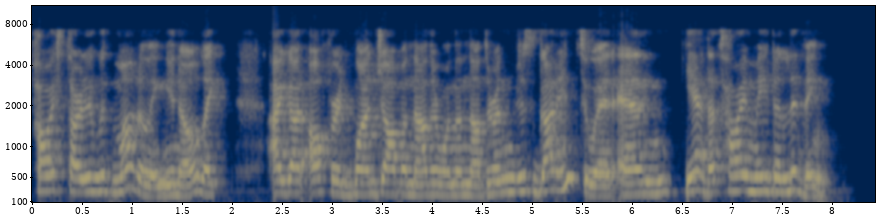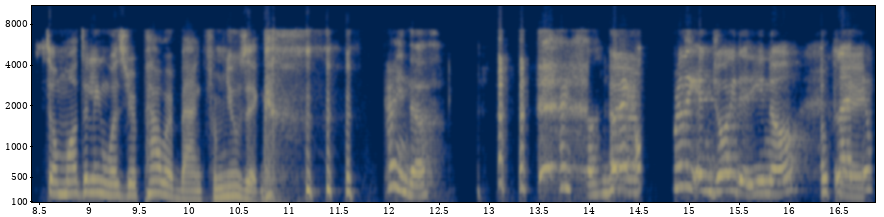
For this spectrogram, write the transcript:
how I started with modeling, you know, like I got offered one job, another one, another, and just got into it. And yeah, that's how I made a living. So modeling was your power bank for music. kind of. kind of. But I Uh, really enjoyed it, you know? Okay. Like it was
